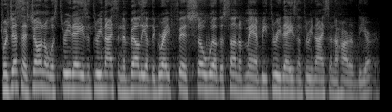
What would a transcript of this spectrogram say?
For just as Jonah was three days and three nights in the belly of the great fish, so will the Son of Man be three days and three nights in the heart of the earth.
